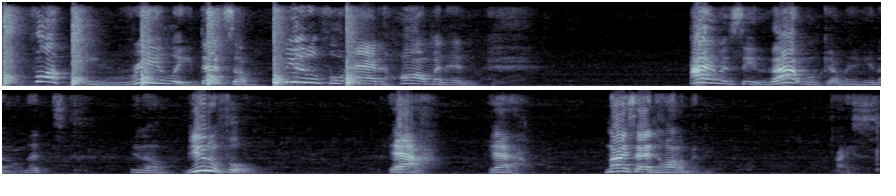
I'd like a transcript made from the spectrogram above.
fucking really. That's a beautiful ad hominem. I haven't seen that one coming, you know. That's, you know, beautiful. Yeah, yeah. Nice ad hominem. Nice.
